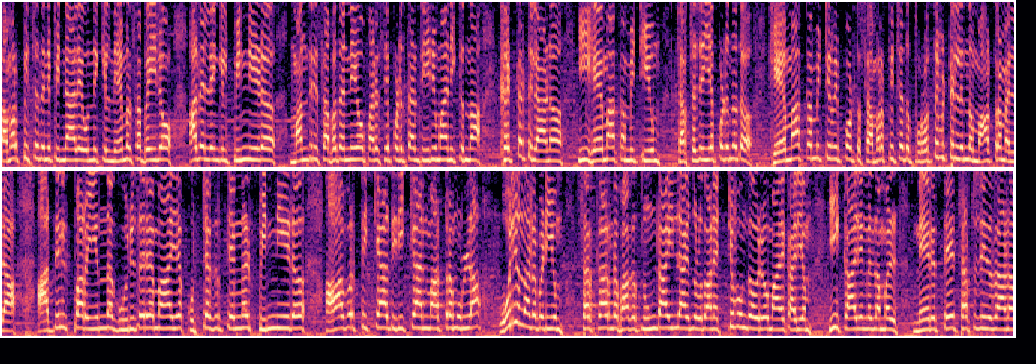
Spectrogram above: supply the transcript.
സമർപ്പിച്ചതിന് പിന്നാലെ ഒന്നിക്കിൽ നിയമസഭയിലോ അതല്ലെങ്കിൽ പിന്നീട് മന്ത്രിസഭ തന്നെയോ പരസ്യപ്പെടുത്താൻ തീരുമാനിക്കുന്ന ഘട്ടത്തിലാണ് ഈ ഹേമ കമ്മിറ്റിയും ചർച്ച ചെയ്യപ്പെടുന്നത്. ഹേമ കമ്മിറ്റി റിപ്പോർട്ട് സമർപ്പിച്ചത് പുറത്തുവിട്ടില്ലെന്ന് മാത്രമല്ല അതിൽ പറയുന്ന ഗുരുതരമായ കുറ്റകൃത്യങ്ങൾ പിന്നീട് ആവർത്തിക്കാതിരിക്കാൻ മാത്രമുള്ള ഒരു നടപടിയും സർക്കാരിന്റെ ഭാഗത്തുനിന്ന് ഉണ്ടായില്ല എന്നുള്ളതാണ് ഏറ്റവും ഗൗരവമായ കാര്യം. ഈ കാര്യങ്ങൾ നമ്മൾ നേരത്തെ ചർച്ച ചെയ്തതാണ്.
